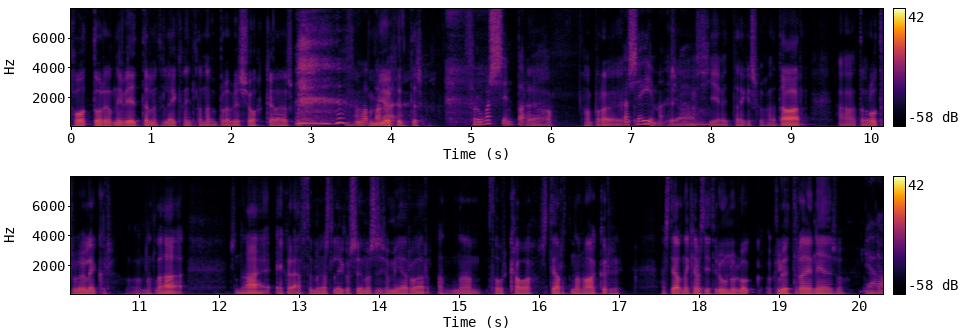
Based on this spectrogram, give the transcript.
tóttur hérna í viðtalum til leik hann held að hann hafi bara verið sjokkar að sko, mjög bara fyndið sko. frosinn bara, já, hann bara hvað segir maður? Já, ég veit það ekki sko. Þetta var, var ótrúlega leikur. Og náttúrulega svona einhver eftirminnarsleikur sem að sem mér var Þór Káa, stjarnan og Akureyri. En stjarnan kemst í 3-0 og, glutraði niður já, Já,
